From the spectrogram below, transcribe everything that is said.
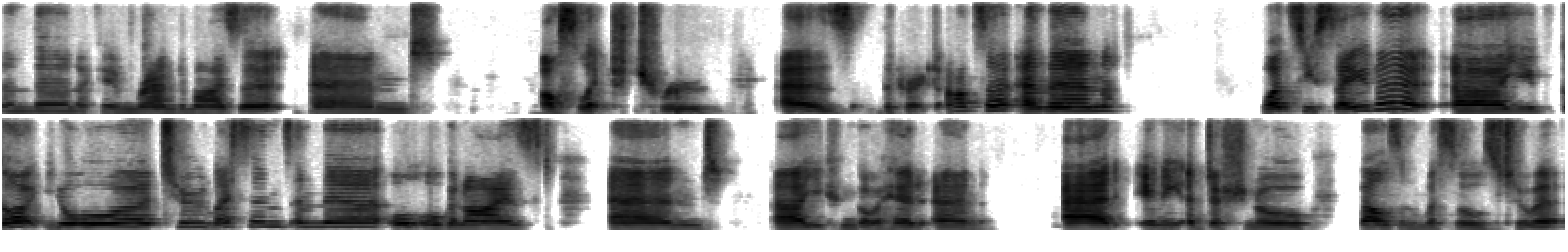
And then I can randomize it and I'll select true as the correct answer. And then once you save it, uh, you've got your two lessons in there all organized and uh, you can go ahead and add any additional bells and whistles to it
